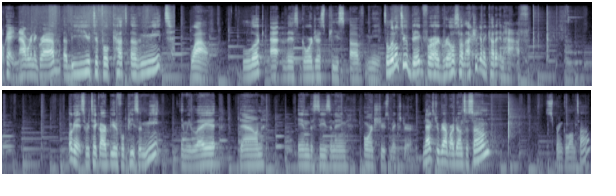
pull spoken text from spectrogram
Okay, now we're gonna grab a beautiful cut of meat. Wow, look at this gorgeous piece of meat. It's a little too big for our grill, so I'm actually gonna cut it in half. Okay, so we take our beautiful piece of meat and we lay it down in the seasoning orange juice mixture. Next, we grab our don sazon, sprinkle on top.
